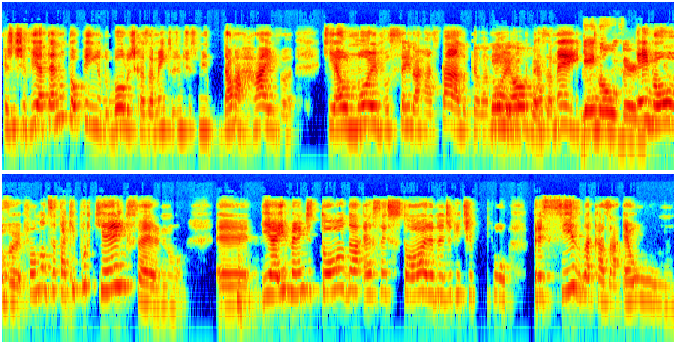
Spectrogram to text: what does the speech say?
que a gente via até no topinho do bolo de casamento, a gente isso me dá uma raiva, que é o noivo sendo arrastado pela Game noiva over. pro casamento. Game over. Game over. Falou, mano, você tá aqui por quê, inferno? É, e aí vem de toda essa história, né, de que, tipo, precisa casar. É o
